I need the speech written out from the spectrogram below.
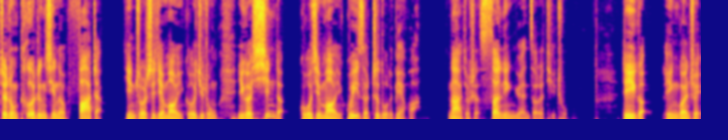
这种特征性的发展，引出了世界贸易格局中一个新的国际贸易规则制度的变化，那就是三零原则的提出。第一个，零关税。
